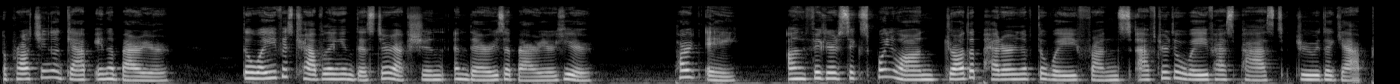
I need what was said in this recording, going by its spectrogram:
approaching a gap in a barrier. The wave is traveling in this direction and there is a barrier here. Part A. On figure 6.1, draw the pattern of the wave fronts after the wave has passed through the gap.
